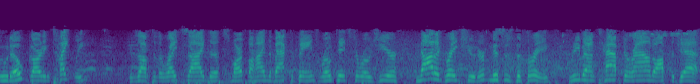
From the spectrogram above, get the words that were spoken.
Udoh guarding tightly. Gives off to the right side to Smart behind the back to Baynes. Rotates to Rozier. Not a great shooter. Misses the three. Rebound tapped around off the Jazz.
